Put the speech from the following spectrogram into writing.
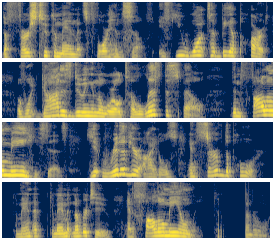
the first two commandments for himself. If you want to be a part of what God is doing in the world to lift the spell, then follow me, he says. Get rid of your idols and serve the poor. Commandment, commandment number two, and follow me only. Number one.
